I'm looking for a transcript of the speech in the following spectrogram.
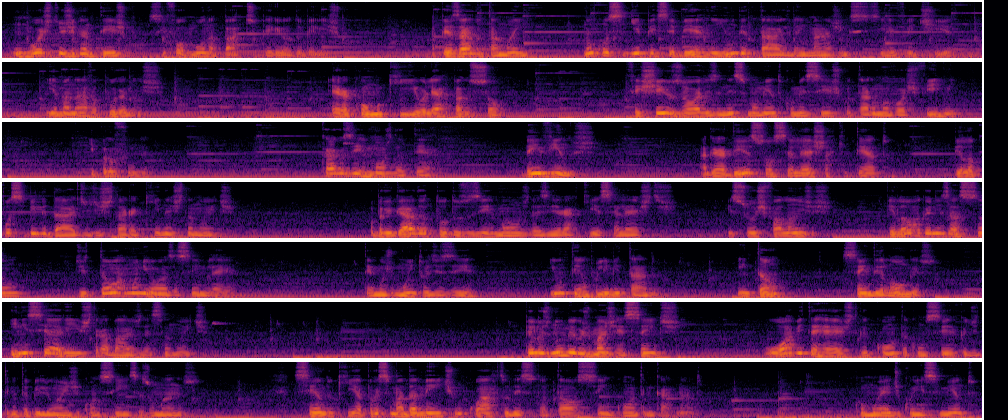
Um rosto gigantesco se formou na parte superior do obelisco. Apesar do tamanho, não conseguia perceber nenhum detalhe da imagem que se refletia e emanava pura luz. Era como que olhar para o sol. Fechei os olhos e nesse momento comecei a escutar uma voz firme e profunda. Caros irmãos da Terra, bem-vindos. Agradeço ao celeste arquiteto pela possibilidade de estar aqui nesta noite. Obrigado a todos os irmãos das hierarquias celestes e suas falanges pela organização de tão harmoniosa assembleia. Temos muito a dizer e um tempo limitado. Então, sem delongas, iniciarei os trabalhos dessa noite. Pelos números mais recentes, o orbe terrestre conta com cerca de 30 bilhões de consciências humanas, sendo que aproximadamente um quarto desse total se encontra encarnado. Como é de conhecimento,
